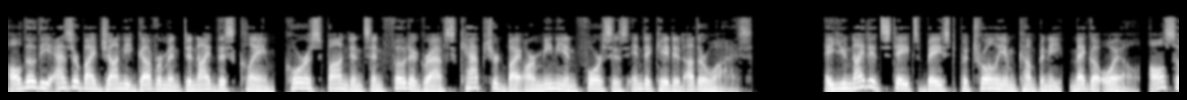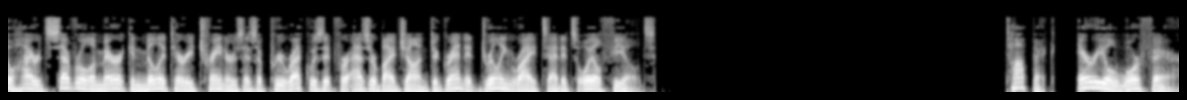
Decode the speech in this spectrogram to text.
Although the Azerbaijani government denied this claim, correspondence and photographs captured by Armenian forces indicated otherwise. A United States-based petroleum company, Mega Oil, also hired several American military trainers as a prerequisite for Azerbaijan to grant it drilling rights at its oil fields. Aerial warfare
